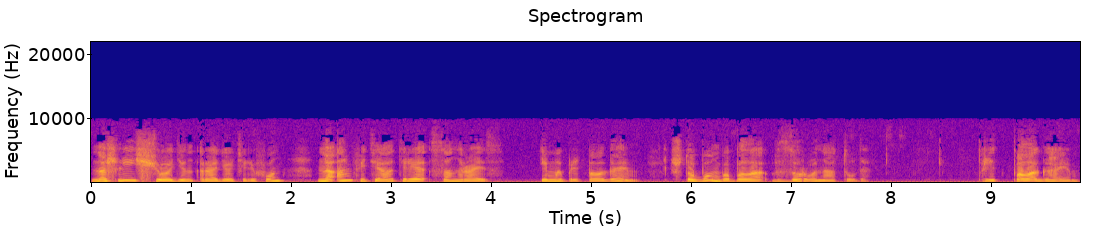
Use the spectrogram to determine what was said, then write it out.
нашли еще один радиотелефон на амфитеатре «Санрайз», и мы предполагаем, что бомба была взорвана оттуда. «Предполагаем,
